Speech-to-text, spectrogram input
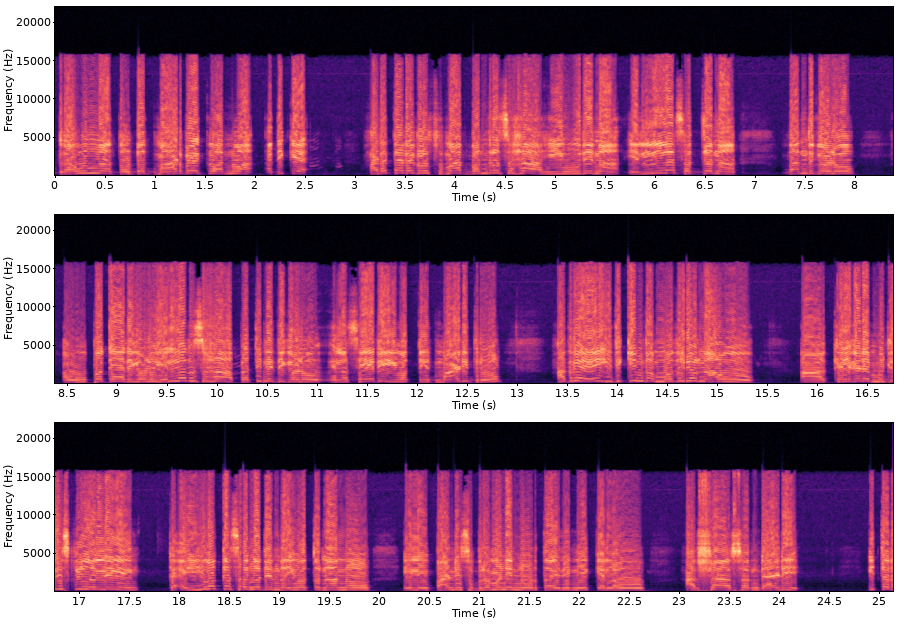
ಗ್ರೌಂಡ್ನ ದೊಡ್ಡದ್ ಮಾಡ್ಬೇಕು ಅನ್ನುವ ಅದಕ್ಕೆ ಅಡೆತಡೆಗಳು ಸುಮಾರು ಬಂದ್ರು ಸಹ ಈ ಊರಿನ ಎಲ್ಲ ಸಜ್ಜನ ಬಂಧುಗಳು ಆ, ಉಪಕಾರಿಗಳು ಎಲ್ಲರೂ ಸಹ ಪ್ರತಿನಿಧಿಗಳು ಎಲ್ಲ ಸೇರಿ ಇವತ್ತು ಇದು ಮಾಡಿದ್ರು. ಆದ್ರೆ ಇದಕ್ಕಿಂತ ಮೊದಲು ನಾವು, ಆ, ಕೆಳಗಡೆ ಮಿಡ್ಲ್ ಸ್ಕೂಲ್ನಲ್ಲಿ ಯುವಕ ಸಂಘದಿಂದ ಇವತ್ತು ನಾನು ಇಲ್ಲಿ ಪಾಂಡಿ ಸುಬ್ರಹ್ಮಣ್ಯನ್ ನೋಡ್ತಾ ಇದ್ದೀನಿ. ಕೆಲವು ಹರ್ಷ, ಹರ್ಷನ್, ಡ್ಯಾಡಿ ಈ ತರ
